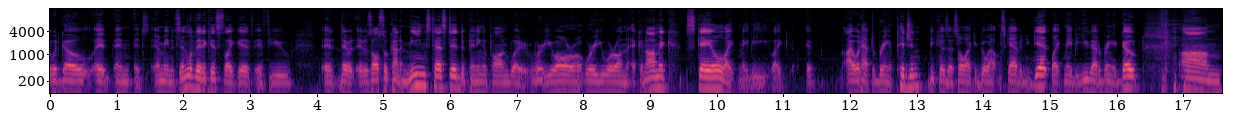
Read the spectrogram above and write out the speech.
would go, it, and it's I mean it's in Leviticus. Like if if you, it, there it was also kind of means tested depending upon where where you are where you were on the economic scale. Like maybe like I would have to bring a pigeon because that's all I could go out and scavenge and get. Like maybe you got to bring a goat. Um,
